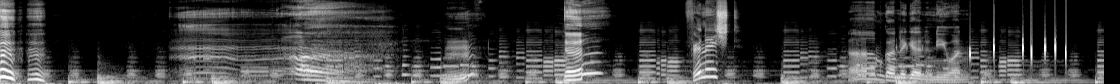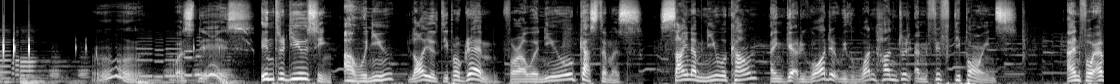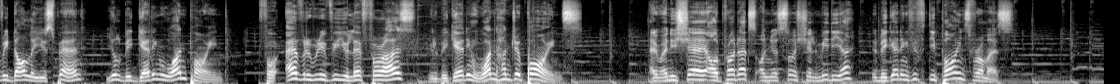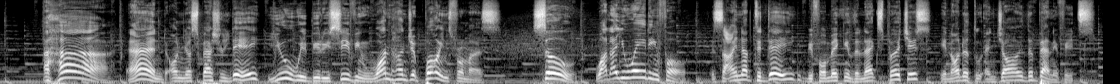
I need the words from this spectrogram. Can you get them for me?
hmm? Finished? I'm gonna get a new one. Ooh, what's this? Introducing our new loyalty program for our new customers. Sign up new account and get rewarded with 150 points. And for every dollar you spend, you'll be getting 1 point. For every review you left for us, you'll be getting 100 points. And when you share our products on your social media, you'll be getting 50 points from us. Aha! And on your special day, you will be receiving 100 points from us. So, what are you waiting for? Sign up today before making the next purchase in order to enjoy the benefits.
